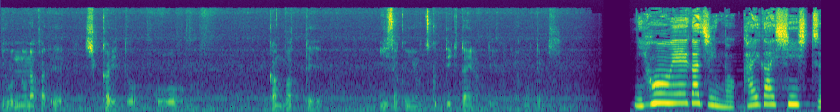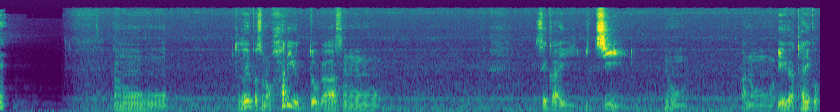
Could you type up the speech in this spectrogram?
日本の中でしっかりとこう頑張っていい作品を作っていきたいなっていうふうに思ってます。日本映画人の海外進出。あの例えばそのハリウッドがその世界1位のあの映画大国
